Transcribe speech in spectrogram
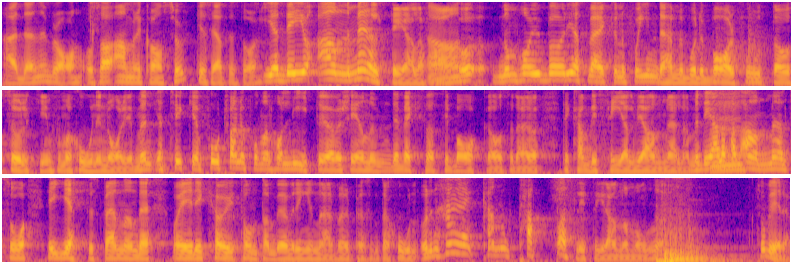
Ja, den är bra. Och så har amerikansk sulky ser jag att det står. Ja, det är ju anmält det i alla fall. Ja. Och de har ju börjat verkligen få in det här med både barfota och sulkinformation i Norge. Men jag tycker fortfarande får man ha lite överseende om det växlas tillbaka och sådär. Det kan bli fel vid anmälan. Men det är i alla fall anmält så. Det är jättespännande och Erik Höjtomt han behöver ingen närmare presentation. Och den här kan nog tappas lite grann av många. Så blir det.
